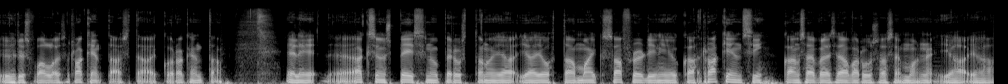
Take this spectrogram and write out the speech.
Yhdysvalloissa rakentaa sitä, aikoo rakentaa. Eli Action Space on perustanut ja, ja johtaa Mike Suffredin, joka rakensi kansainvälisen avaruusaseman ja, ja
